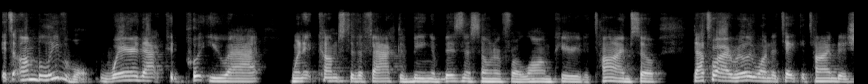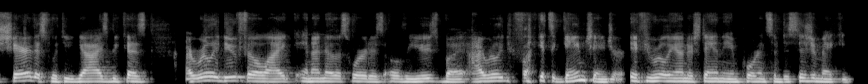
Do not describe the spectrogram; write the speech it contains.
It's unbelievable where that could put you at when it comes to the fact of being a business owner for a long period of time. So that's why I really wanted to take the time to share this with you guys because I really do feel like, and I know this word is overused, but I really do feel like it's a game changer if you really understand the importance of decision making.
